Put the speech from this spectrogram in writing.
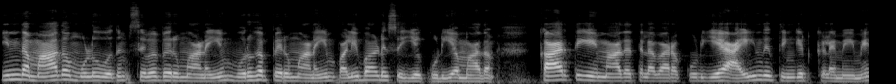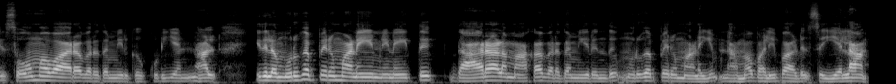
இந்த மாதம் முழுவதும் சிவபெருமானையும் முருகப்பெருமானையும் வழிபாடு செய்யக்கூடிய மாதம். கார்த்திகை மாதத்தில் வரக்கூடிய ஐந்து திங்கட்கிழமையுமே சோமவார விரதம் இருக்கக்கூடிய நாள். இதில் முருகப்பெருமானையும் நினைத்து தாராளமாக விரதம் இருந்து முருகப்பெருமானையும் நாம் வழிபாடு செய்யலாம்.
